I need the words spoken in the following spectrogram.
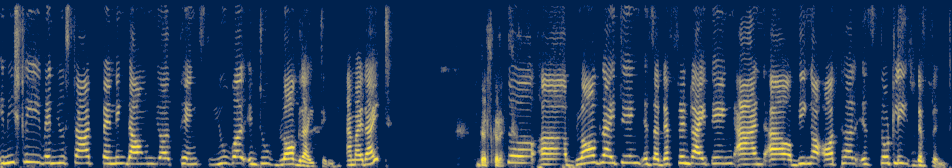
initially when you start penning down your things, you were into blog writing. Am I right? That's correct. So uh, blog writing is a different writing and uh, being an author is totally different.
